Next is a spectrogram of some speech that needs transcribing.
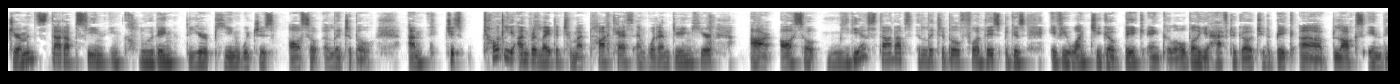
German startup scene, including the European, which is also eligible. Um, just totally unrelated to my podcast and what I'm doing here. Are also media startups eligible for this? Because if you want to go big and global, you have to go to the big uh, blocks in the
